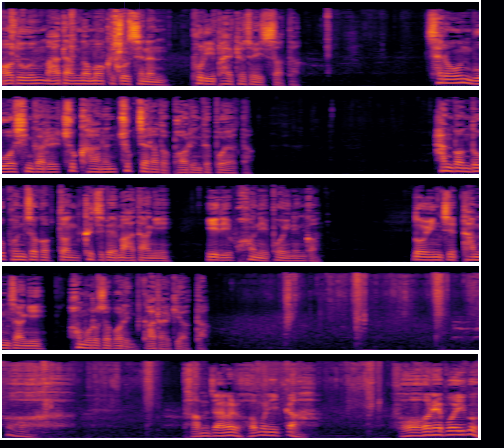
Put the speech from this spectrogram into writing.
어두운 마당 너머 그곳에는 불이 밝혀져 있었다. 새로운 무엇인가를 축하하는 축제라도 벌인 듯 보였다. 한 번도 본 적 없던 그 집의 마당이 이리 훤히 보이는 건 노인집 담장이 허물어져 버린 까닭이었다. 어, 담장을 허무니까 훤해 보이고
